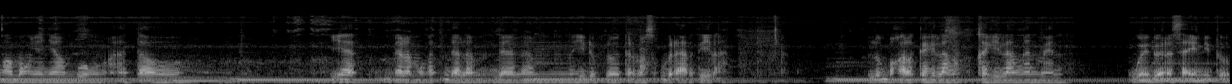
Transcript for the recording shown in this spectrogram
ngomongnya nyambung atau ya dalam dalam dalam hidup lo termasuk berarti lah. Lo bakal kehilangan kehilangan men. Gue udah rasain itu.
